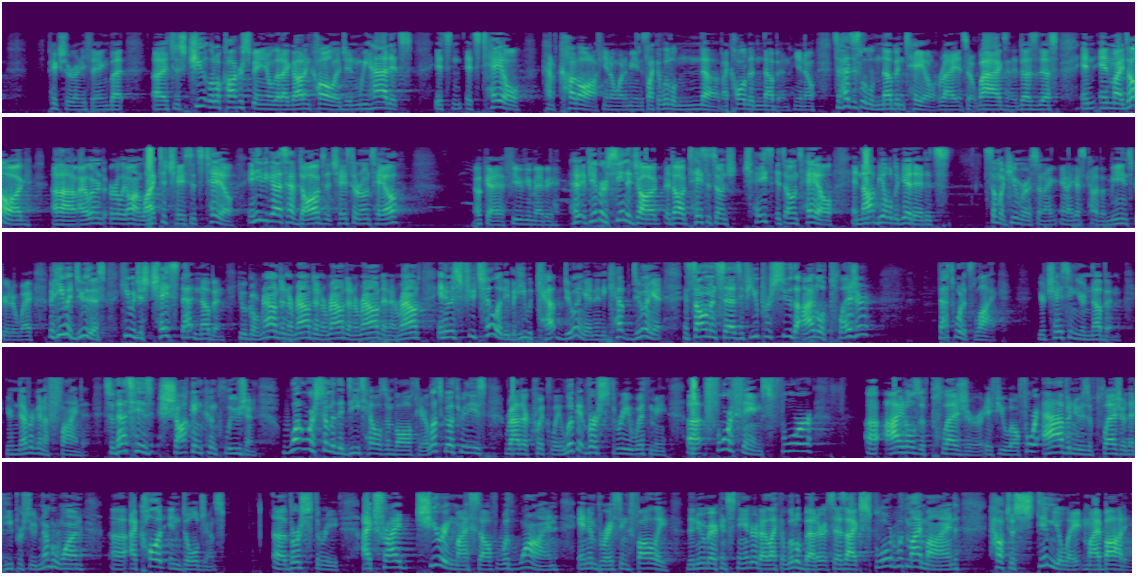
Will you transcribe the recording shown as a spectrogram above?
picture or anything, but uh, it's this cute little Cocker Spaniel that I got in college. And we had its, its, its tail kind of cut off, you know what I mean? It's like a little nub. I call it a nubbin, you know? So it has this little nubbin tail, right? And so it wags and it does this. And, and my dog, uh, I learned early on, liked to chase its tail. Any of you guys have dogs that chase their own tail? Okay, a few of you maybe. Have you ever seen a dog, a dog taste its own, chase its own tail and not be able to get it? It's somewhat humorous and I, and I guess kind of a mean spirited way. But he would do this. He would just chase that nubbin. He would go round and around and around and around and around. And it was futility, but he would kept doing it and he kept doing it. And Solomon says, if you pursue the idol of pleasure, that's what it's like. You're chasing your nubbin. You're never going to find it. So that's his shocking conclusion. What were some of the details involved here? Let's go through these rather quickly. Look at verse 3 with me. Uh, four things, four uh, idols of pleasure, if you will, four avenues of pleasure that he pursued. Number one, uh, I call it indulgence. Uh, verse 3 I tried cheering myself with wine and embracing folly. The New American Standard I like a little better. It says, I explored with my mind how to stimulate my body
